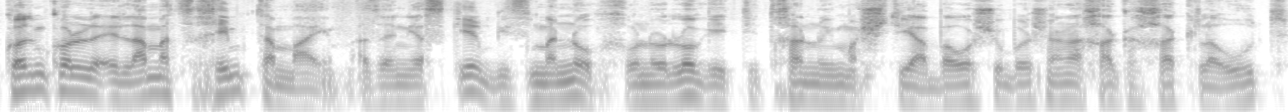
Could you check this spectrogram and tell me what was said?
קודם כל, למה צריכים את המים? אז אני אזכיר, בזמנו, כרונולוגית, התחלנו עם השתייה, בראש ובראשונה, אחר כך חקלאות.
